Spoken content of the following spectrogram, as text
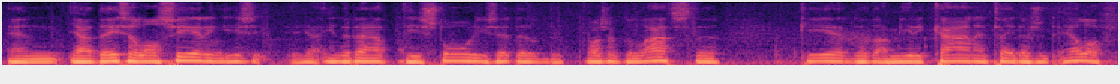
En ja, deze lancering is ja, inderdaad historisch. Hè. Dat was ook de laatste keer dat de Amerikanen in 2011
